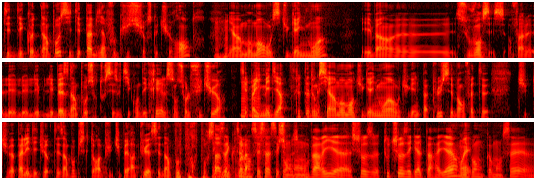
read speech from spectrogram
tu des codes d'impôt, si tu pas bien focus sur ce que tu rentres, Mhm. il y a un moment où si tu gagnes moins, et ben souvent, enfin, les, les, les baisses d'impôts sur tous ces outils qu'on décrit, elles sont sur le futur. C'est pas immédiat. et donc, si à un moment tu gagnes moins ou tu gagnes pas plus, et ben en fait, tu, tu vas pas les déduire de tes impôts puisque auras plus, tu paieras plus assez d'impôts pour, pour ça. Exactement, voilà. c'est ça. C'est qu'on varie euh, chose, toute chose égale par ailleurs. Mais bon, comme on sait, euh,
